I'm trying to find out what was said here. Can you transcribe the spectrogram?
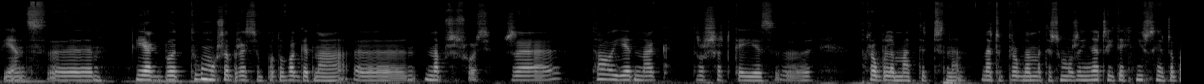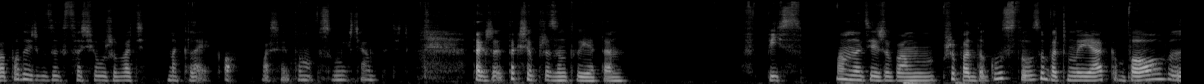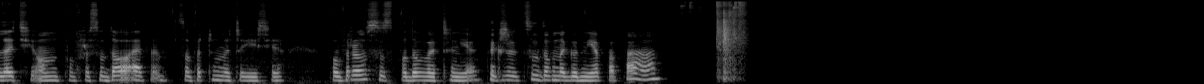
Więc e, jakby tu muszę brać to pod uwagę na, e, na przyszłość, że to jednak troszeczkę jest e, problematyczne. Znaczy problematyczne, może inaczej technicznie trzeba podejść, gdy chce się używać naklejek. O, właśnie to w sumie chciałam powiedzieć. Także tak się prezentuje ten wpis. Mam nadzieję, że Wam przypadł do gustu. Zobaczymy jak, bo leci on po prostu do Ewy. Zobaczymy, czy jej się po prostu spodoba, czy nie. Także cudownego dnia, papa. Pa.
